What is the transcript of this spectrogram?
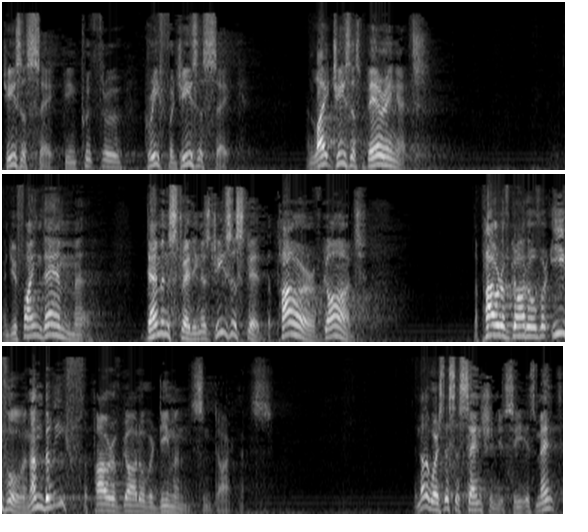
Jesus' sake, being put through grief for Jesus' sake, and like Jesus, bearing it. And you find them uh, demonstrating, as Jesus did, the power of God. The power of God over evil and unbelief, the power of God over demons and darkness. In other words, this ascension, you see, is meant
